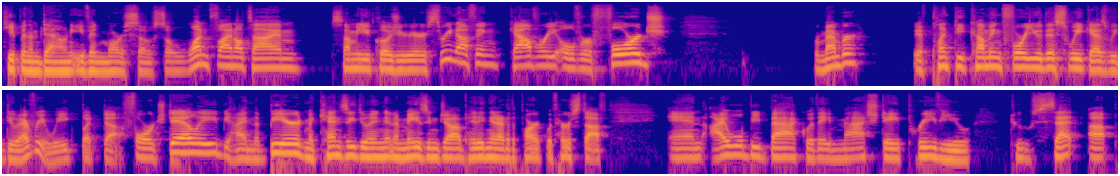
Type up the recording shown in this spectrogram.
keeping them down even more so. So one final time, some of you close your ears. Three nothing Cavalry over Forge. Remember, we have plenty coming for you this week, as we do every week. But uh, Forge Daily, Behind the Beard, Mackenzie doing an amazing job hitting it out of the park with her stuff and I will be back with a match day preview to set up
